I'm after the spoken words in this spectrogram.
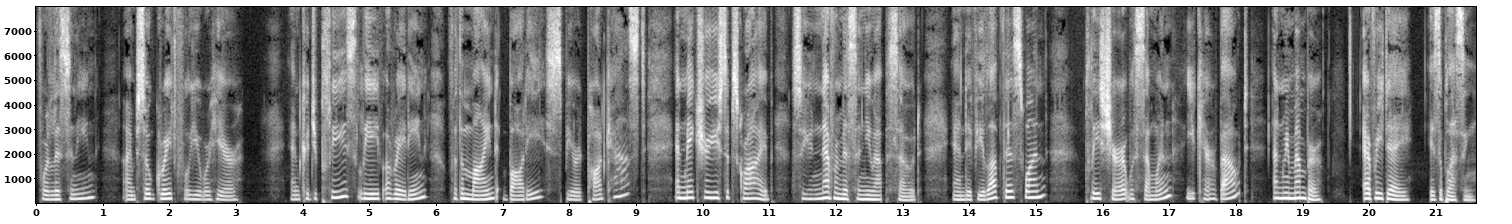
for listening. I'm so grateful you were here. And could you please leave a rating for the Mind, Body, Spirit podcast? And make sure you subscribe so you never miss a new episode. And if you love this one, please share it with someone you care about. And remember, every day is a blessing.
